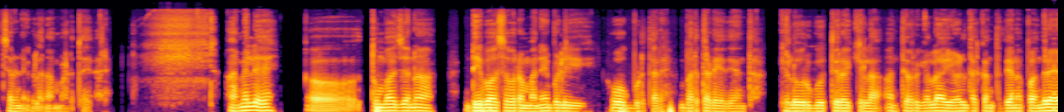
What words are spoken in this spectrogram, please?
ಆಚರಣೆಗಳನ್ನು ಮಾಡ್ತಾ ಇದ್ದಾರೆ. ಆಮೇಲೆ ತುಂಬ ತುಂಬಾ ಜನ ಡಿ ಬಾಸ್ ಅವರ ಮನೆ ಬಳಿ ಹೋಗ್ಬಿಡ್ತಾರೆ, ಬರ್ತಡೇ ಇದೆ ಅಂತ. ಕೆಲವ್ರು ಗೊತ್ತಿರೋಕ್ಕಿಲ್ಲ ಅಂಥವ್ರಿಗೆಲ್ಲ ಹೇಳ್ತಕ್ಕಂಥದ್ದು ಏನಪ್ಪ ಅಂದರೆ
